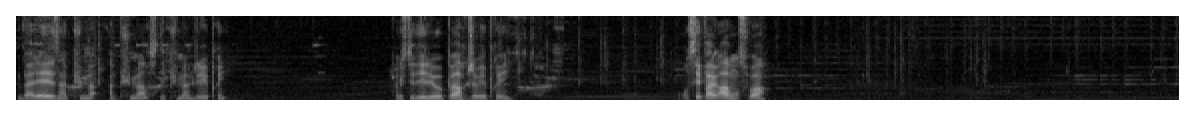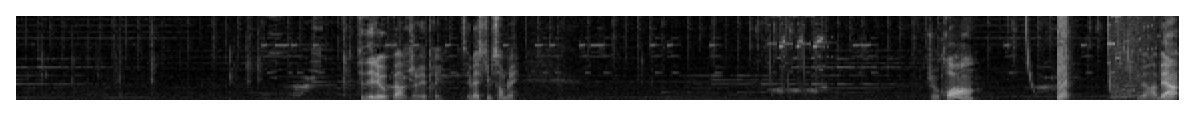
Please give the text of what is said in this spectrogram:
balèze, un puma. Un puma C'est des pumas que j'avais pris Je crois que c'était des léopards que j'avais pris. Bon, c'est pas grave en soi. C'est des léopards que j'avais pris. C'est bien ce qui me semblait. Je crois, hein. On verra bien.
